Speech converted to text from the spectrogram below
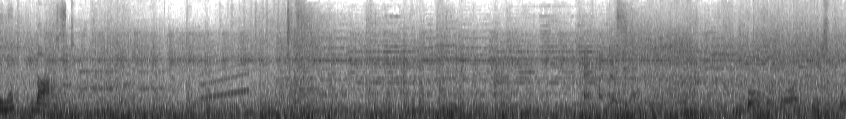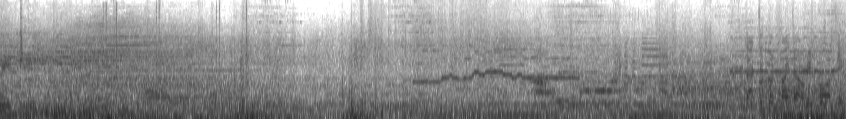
Unit lost. Overlord is waiting. Tactical fighter reporting.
